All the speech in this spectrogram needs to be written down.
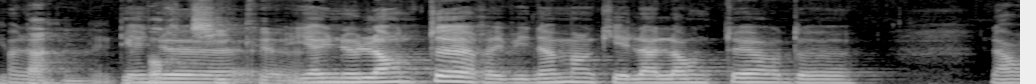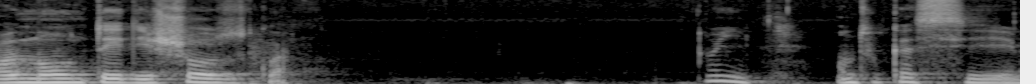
il, y a une, lenteur, évidemment, qui est la lenteur de la remontée des choses, quoi. Oui, en tout cas, c'est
